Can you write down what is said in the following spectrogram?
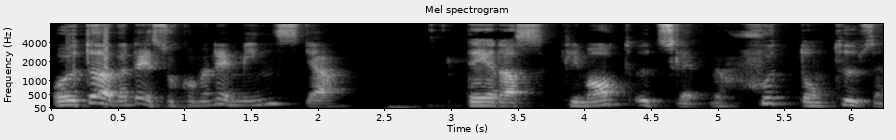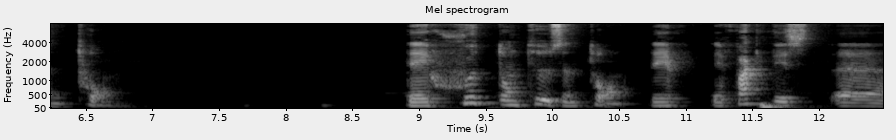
Och utöver det så kommer det minska deras klimatutsläpp med 17 000 ton. Det är 17 000 ton. Det är, det är faktiskt eh,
